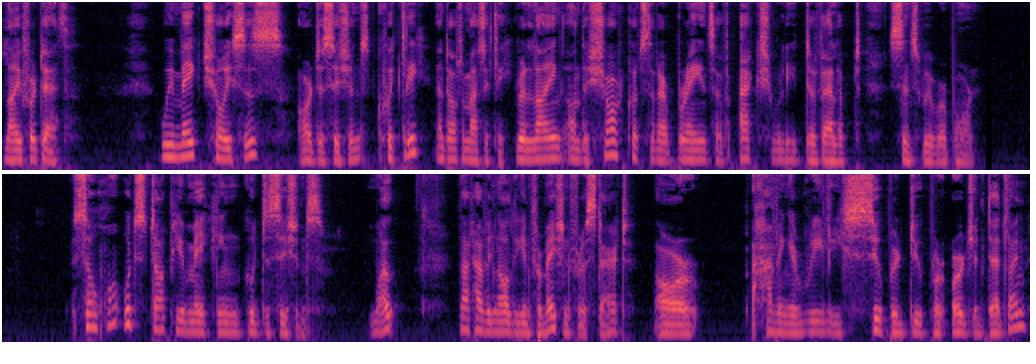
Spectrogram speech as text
life or death? We make choices or decisions quickly and automatically, relying on the shortcuts that our brains have actually developed since we were born. So, what would stop you making good decisions? Well, not having all the information for a start, or having a really super duper urgent deadline,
